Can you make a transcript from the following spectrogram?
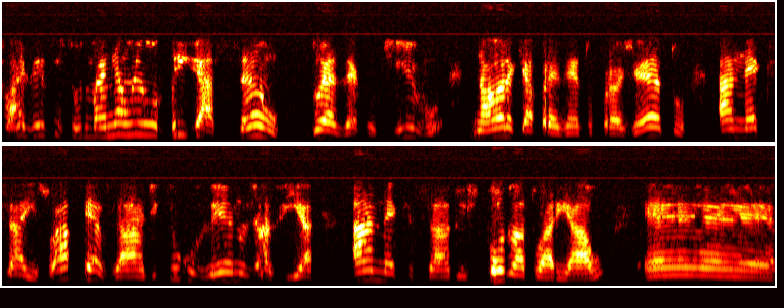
faz esse estudo, mas não é obrigação do executivo, na hora que apresenta o projeto, anexar isso. Apesar de que o governo já havia anexado o estudo atuarial é,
